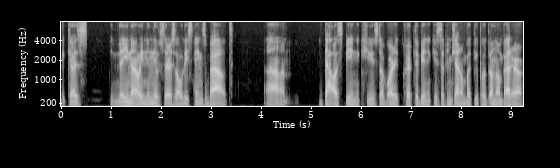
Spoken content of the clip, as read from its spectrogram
because you know in the news there's all these things about um, DAOs being accused of or crypto being accused of in general, but people don't know better,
